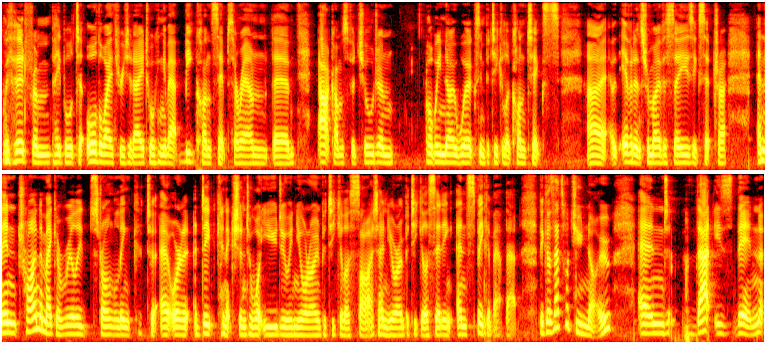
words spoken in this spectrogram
we've heard from people to all the way through today talking about big concepts around the outcomes for children. What we know works in particular contexts, uh, evidence from overseas, etc., and then trying to make a really strong link to, or a, a deep connection to what you do in your own particular site and your own particular setting, and speak about that because that's what you know, and that is then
